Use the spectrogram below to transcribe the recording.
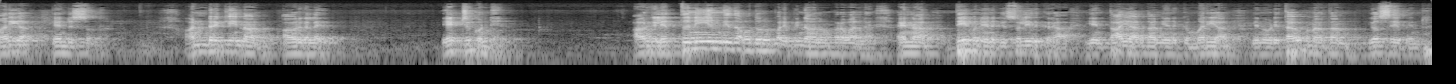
மரியா என்று சொன்னார். அன்றைக்கே நான் அவர்களை ஏற்றுக்கொண்டேன். அவர்கள் எத்தனை என் மீது அவதூறு பரப்பினாலும் பரவாயில்ல. என்னால் தேவன் எனக்கு சொல்லியிருக்கிறார் என் தாயார் தான் எனக்கு மரியா என்னுடைய தகப்பனார் தான் யோசேப் என்று.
